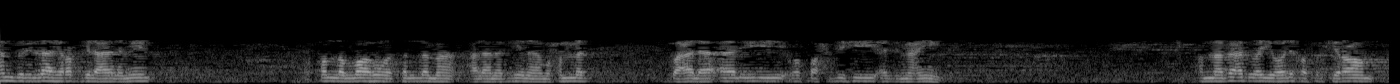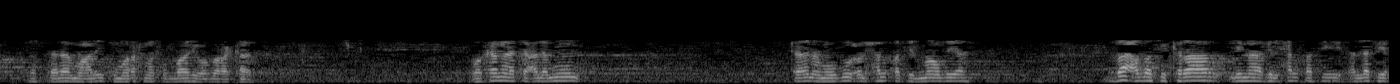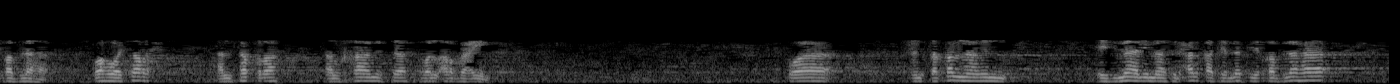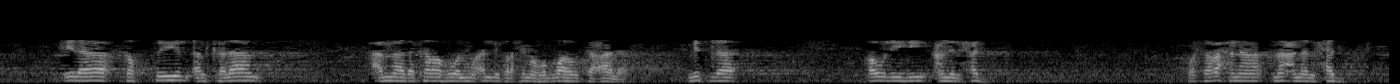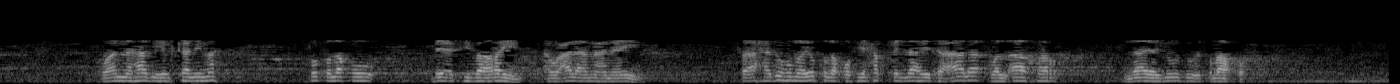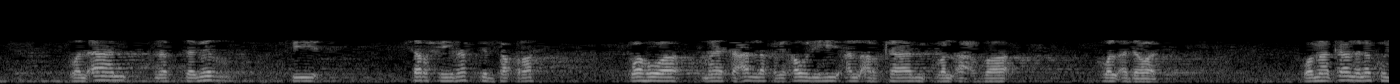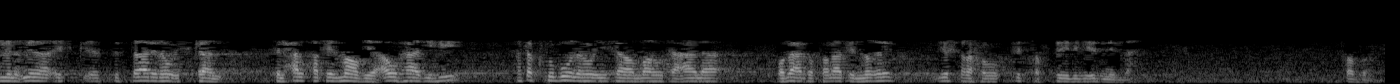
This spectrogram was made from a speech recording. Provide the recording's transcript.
الحمد لله رب العالمين وصلى الله وسلم على نبينا محمد وعلى آله وصحبه أجمعين. أما بعد أيها الإخوة الكرام السلام عليكم ورحمة الله وبركاته. وكما تعلمون كان موضوع الحلقة الماضية بعض تكرار لما في الحلقة التي قبلها وهو شرح الفقرة الخامسة والأربعين. وانتقلنا من إجمال ما في الحلقة التي قبلها إلى تفصيل الكلام عما ذكره المؤلف رحمه الله تعالى مثل قوله عن الحج. وشرحنا معنى الحج وأن هذه الكلمة تطلق باعتبارين أو على معنيين فأحدهما يطلق في حق الله تعالى والآخر لا يجوز إطلاقه. والآن نستمر في شرح نفس الفقرة وهو ما يتعلق بقوله الأركان والأعضاء والأدوات. وما كان لكم من من استفسار أو إشكال في الحلقة الماضية أو هذه فتكتبونه إن شاء الله تعالى وبعد صلاة المغرب يشرح بالتفصيل بإذن الله. تفضل.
